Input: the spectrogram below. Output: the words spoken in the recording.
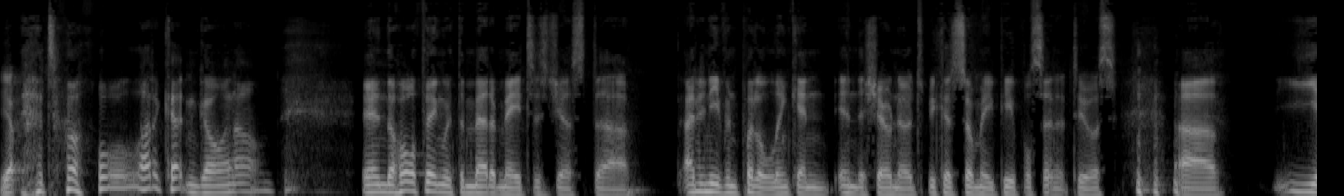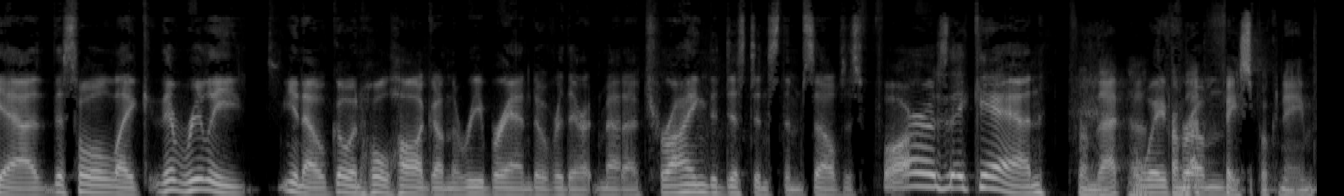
Yep. It's a whole lot of cutting going on, and the whole thing with the metamates is just. uh I didn't even put a link in in the show notes because so many people sent it to us. uh Yeah, this whole like they're really you know going whole hog on the rebrand over there at Meta, trying to distance themselves as far as they can From that, uh, Away from, from- that Facebook name.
